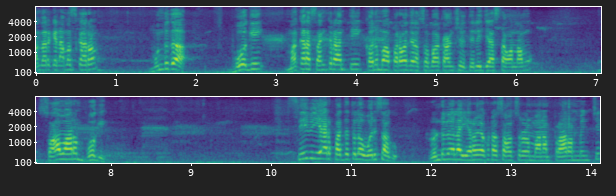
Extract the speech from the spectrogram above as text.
అందరికీ నమస్కారం. ముందుగా భోగి మకర సంక్రాంతి కనుమ పర్వదిన శుభాకాంక్షలు తెలియజేస్తా ఉన్నాము. సోమవారం భోగి. సివిఆర్ పద్ధతిలో వరి సాగు. రెండు వేల ఇరవై ఒకటో సంవత్సరంలో మనం ప్రారంభించి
